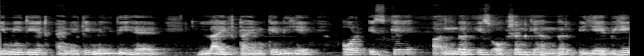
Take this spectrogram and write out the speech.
इमीडिएट एन्यूटी मिलती है लाइफ टाइम के लिए, और इसके अंदर, इस ऑप्शन के अंदर ये भी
